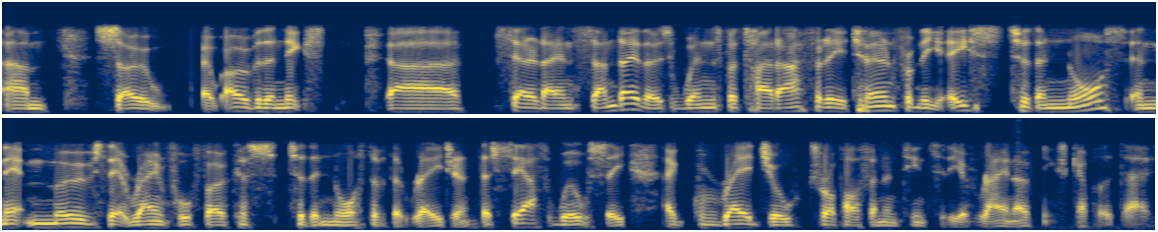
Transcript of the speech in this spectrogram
Um, so over the next uh, Saturday and Sunday, those winds for Tairāwhiti turn from the east to the north, and that moves that rainfall focus to the north of the region. The south will see a gradual drop off in intensity of rain over the next couple of days.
